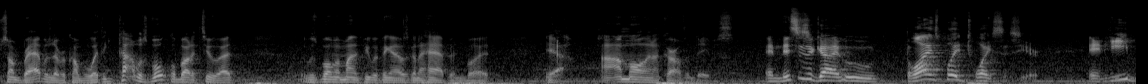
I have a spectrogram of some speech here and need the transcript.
some Brad was never comfortable with it. He kind of was vocal about it too. I, it was blowing my mind that people think that was going to happen, but yeah, I'm all in on Carlton Davis. And this is a guy who the Lions played twice this year, and he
